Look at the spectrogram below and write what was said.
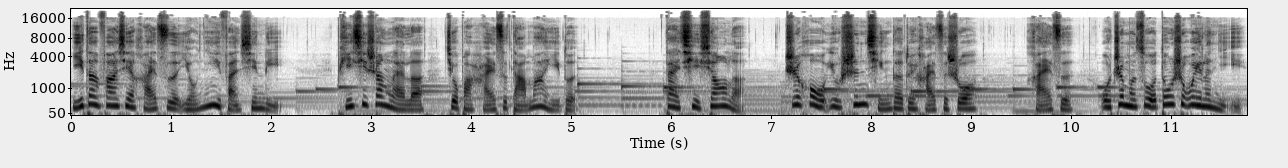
一旦发现孩子有逆反心理，脾气上来了，就把孩子打骂一顿，待气消了之后，又深情地对孩子说：“孩子，我这么做都是为了你。”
